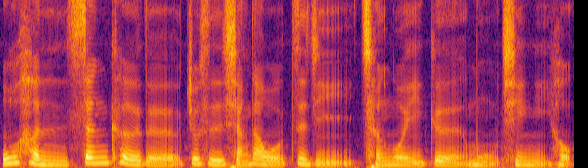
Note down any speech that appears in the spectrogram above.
我很深刻的就是想到我自己成为一个母亲以后，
